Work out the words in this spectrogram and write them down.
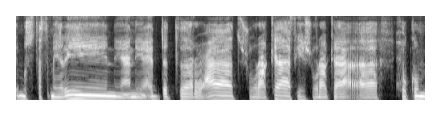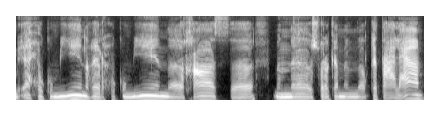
مستثمرين يعني عدة رعاة شركاء فيه شركاء آه، حكوم حكوميين غير حكوميين آه، خاص من شركاء من القطاع العام.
